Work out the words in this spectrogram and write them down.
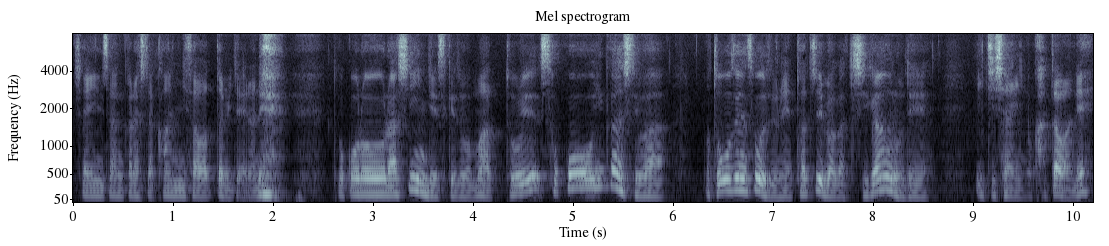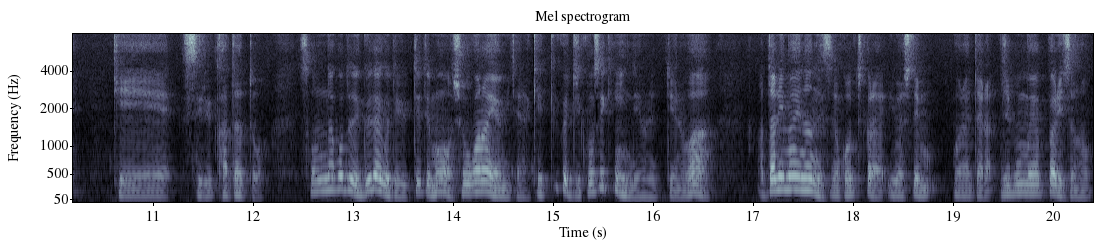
社員さんからした勘に触ったみたいなね ところらしいんですけどまあとりそこに関しては当然そうですよね。立場が違うので一社員の方はね経営する方とそんなことでぐだぐだ言っててもしょうがないよみたいな結局自己責任だよねっていうのは当たり前なんですね。こっちから言わせてもらえたら。自分もやっぱりその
